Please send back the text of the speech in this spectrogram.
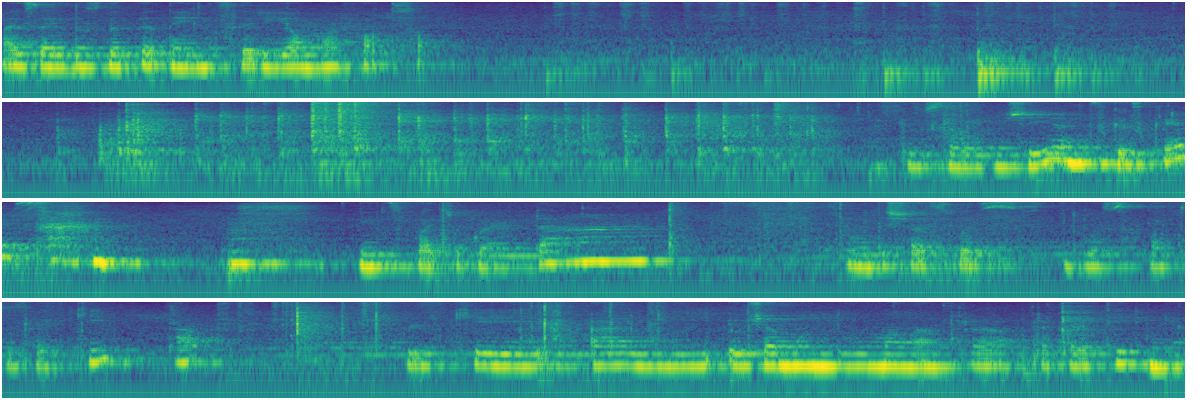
Mas aí dos dependentes seria uma foto só. Aqui o seu RG, antes que eu esqueça. Isso pode guardar. Vou deixar as suas duas fotos aqui? Porque aí eu já mando uma lá pra, pra carteirinha.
